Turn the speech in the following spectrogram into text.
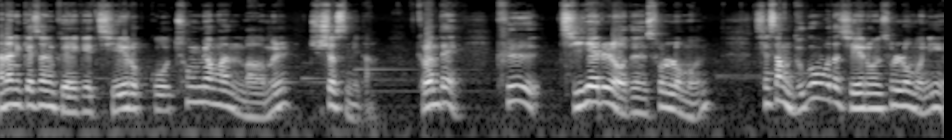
하나님께서는 그에게 지혜롭고 총명한 마음을 주셨습니다. 그런데 그 지혜를 얻은 솔로몬, 세상 누구보다 지혜로운 솔로몬이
